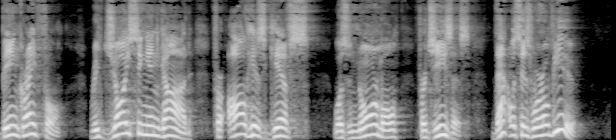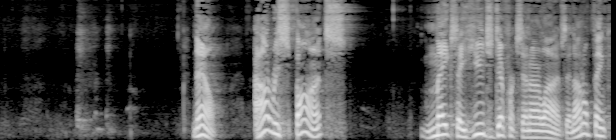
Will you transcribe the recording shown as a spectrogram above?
being grateful, rejoicing in God for all his gifts was normal for Jesus. That was his worldview. Now, our response makes a huge difference in our lives. And I don't think,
